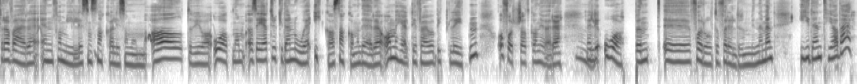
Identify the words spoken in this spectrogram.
fra å være en familie som snakka liksom om alt, og vi var åpne om altså Jeg tror ikke det er noe jeg ikke har snakka med dere om helt ifra jeg var bitte liten, og fortsatt kan gjøre. Veldig åpent eh, forhold til foreldrene mine. Men i den tida der,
